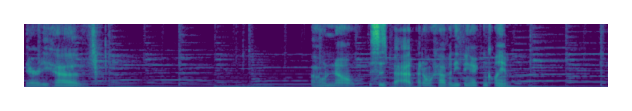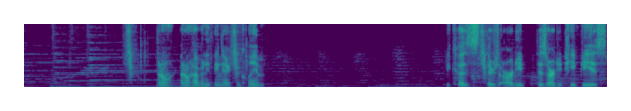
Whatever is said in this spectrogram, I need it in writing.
They already have. Oh no, this is bad. I don't have anything I can claim. I don't. I don't have anything I can claim because there's already there's already TPs,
